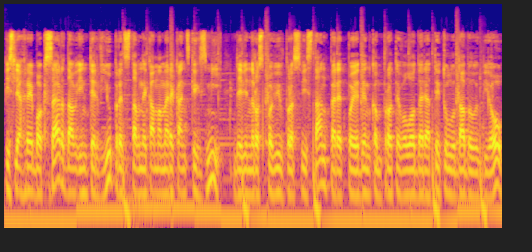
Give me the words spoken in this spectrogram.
Після гри боксер дав інтерв'ю представникам американських ЗМІ, де він розповів про свій стан перед поєдинком проти володаря титулу WBO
